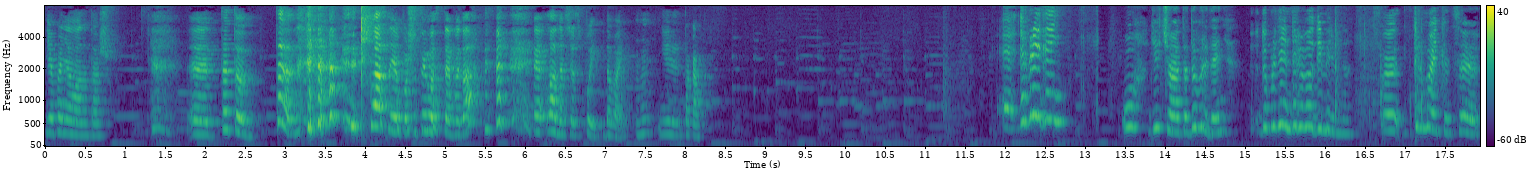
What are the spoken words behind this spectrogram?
Я поняла, Наташ. Е, та то, та. Класно я пошутила з тебе, да? Е, ладно, все, спи, давай. Угу. Пока. Дівчата, добрий день. Добрий день, Дар'я Володимирівна. Е, тримайте це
